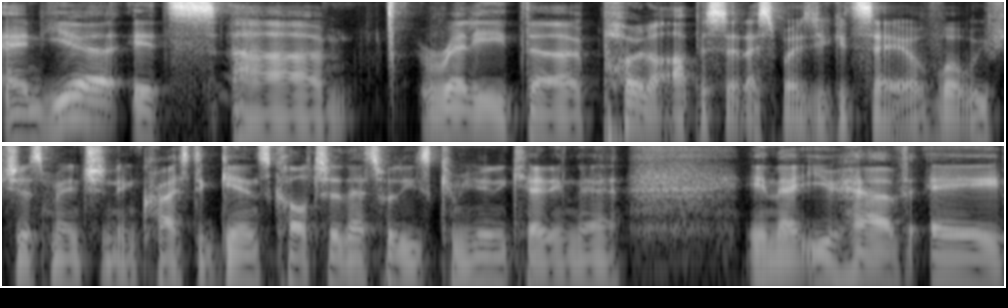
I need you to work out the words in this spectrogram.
and yeah, it's. Um, really the polar opposite, I suppose you could say, of what we've just mentioned in Christ against culture. That's what he's communicating there, in that you have a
